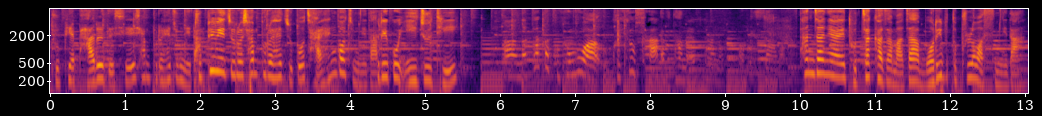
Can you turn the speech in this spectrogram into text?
두피에 바르듯이 샴푸를 해줍니다. 두피 위주로 샴푸 를 해주고 잘 헹궈줍니다. 그리고 2주 뒤 아. Okay, sawa. 탄자니아에 도착하자마자 머리부터 풀러왔습니다.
